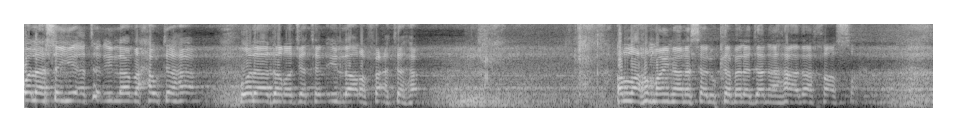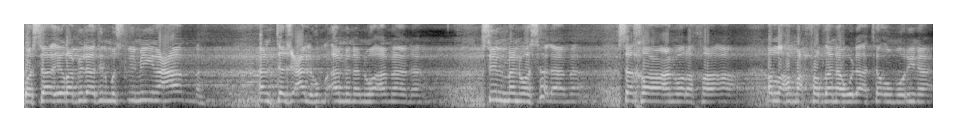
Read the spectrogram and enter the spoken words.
ولا سيئة إلا محوتها ولا درجة إلا رفعتها. اللهم إنا نسألك بلدنا هذا خاصة وسائر بلاد المسلمين عامة أن تجعلهم أمنا وأمانا سلما وسلاما سخاء ورخاء. اللهم احفظ لنا ولاة أمورنا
